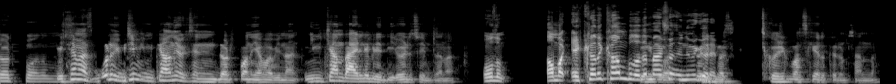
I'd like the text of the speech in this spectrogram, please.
4 puanım var. Geçemez. Bu arada bizim imkanı yok senin 4 puanı yapabilen. İmkan dahilinde bile değil. Öyle söyleyeyim sana. Oğlum. Ama bak ekranı kan buladı ben şu an Psikolojik önümü baskı- göremiyorum. Psikolojik baskı yaratırım senden.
